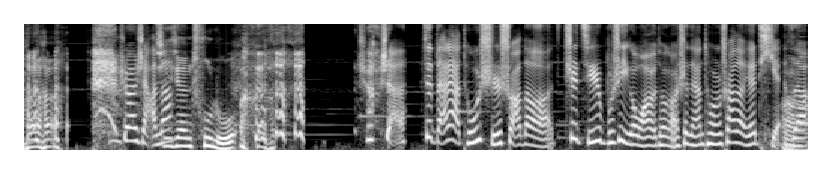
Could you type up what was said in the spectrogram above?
说啥呢新？鲜出炉，说啥？就咱俩同时刷到了，这其实不是一个网友投稿，是咱同时刷到一个帖子，啊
